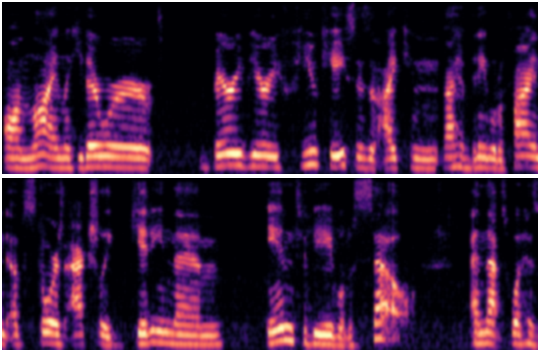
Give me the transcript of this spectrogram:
online. Like there were very very few cases that I can I have been able to find of stores actually getting them in to be able to sell. And that's what has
